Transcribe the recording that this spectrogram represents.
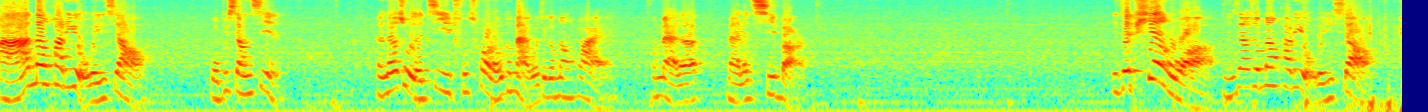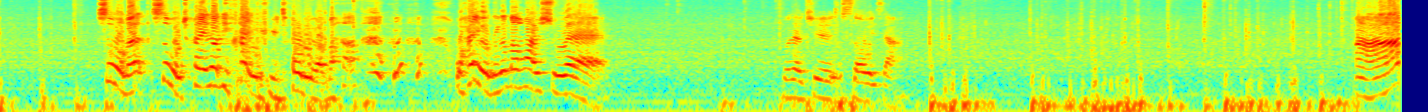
啊，漫画里有微笑？我不相信，难道是我的记忆出错了？我可买过这个漫画哎，我买了买了七本。你在骗我！你这样说漫画里有微笑？是我们是我穿越到另外一个宇宙里了吗？我还有那个漫画书哎，我得去搜一下。啊？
